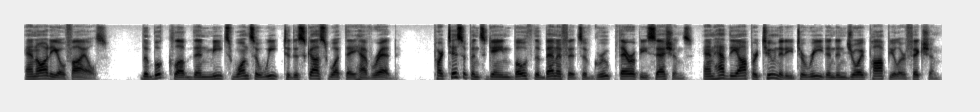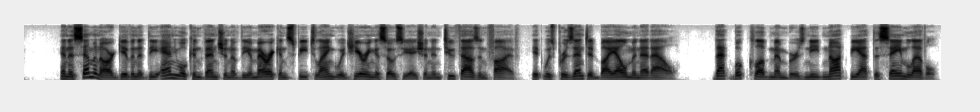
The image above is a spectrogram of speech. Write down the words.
and audio files. The book club then meets once a week to discuss what they have read. Participants gain both the benefits of group therapy sessions and have the opportunity to read and enjoy popular fiction. In a seminar given at the annual convention of the American Speech Language Hearing Association in 2005, it was presented by Elman et al. That book club members need not be at the same level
